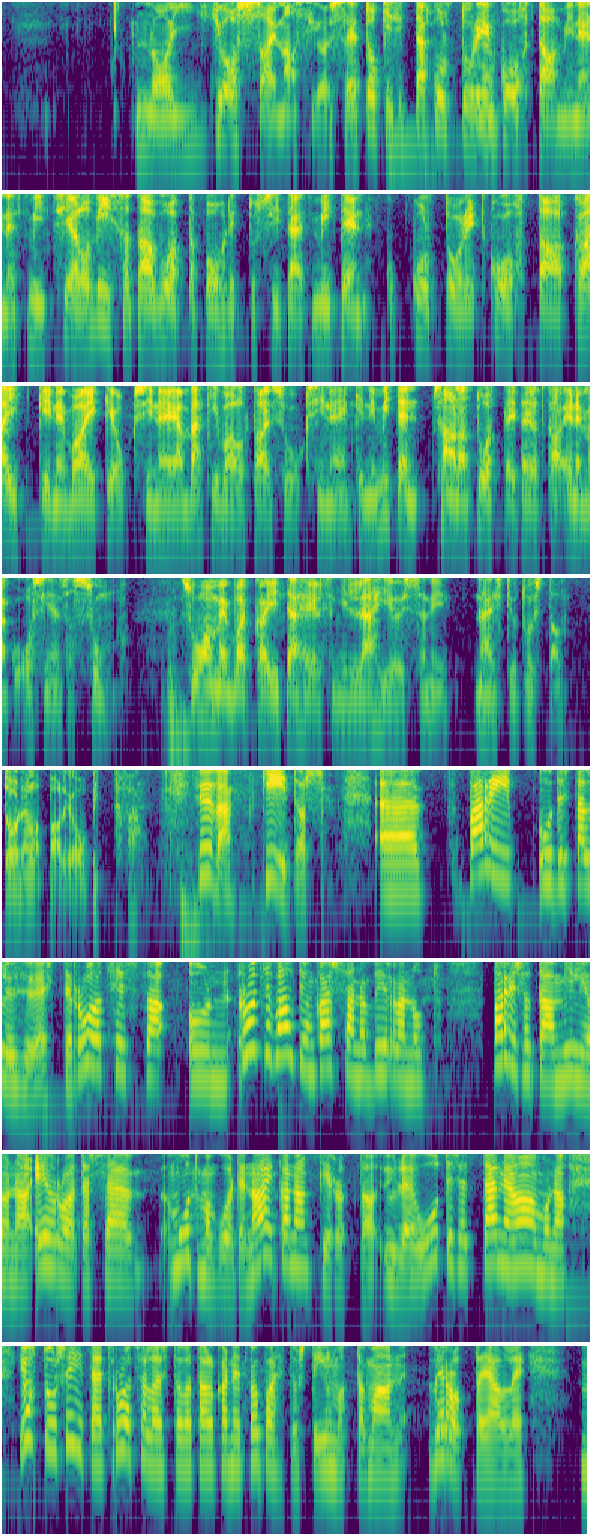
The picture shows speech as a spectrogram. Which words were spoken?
No jossain asioissa. Ja toki sitten tämä kulttuurien no. kohtaaminen, että mit, siellä on 500 vuotta pohdittu sitä, että miten kulttuurit kohtaa kaikki ne vaikeuksineen ja väkivaltaisuuksineenkin, niin miten saadaan tuotteita, jotka on enemmän kuin osiensa summa. Suomen vaikka Itä-Helsingin lähiöissä, niin näistä jutuista on todella paljon opittavaa. Hyvä, kiitos. Ö, pari uutista lyhyesti. Ruotsissa on, Ruotsin valtion kassaan on virrannut – parisataa miljoonaa euroa tässä muutaman vuoden aikana, kirjoittaa Yle Uutiset tänä aamuna, johtuu siitä, että ruotsalaiset ovat alkaneet vapaaehtoisesti ilmoittamaan verottajalle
